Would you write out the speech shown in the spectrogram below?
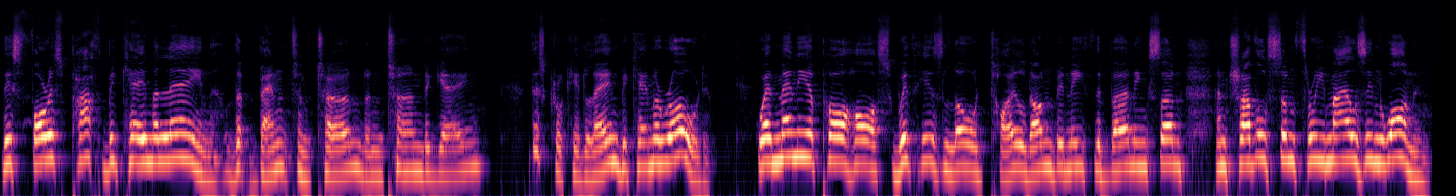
This forest path became a lane that bent and turned and turned again. This crooked lane became a road where many a poor horse with his load toiled on beneath the burning sun and travelled some three miles in one.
